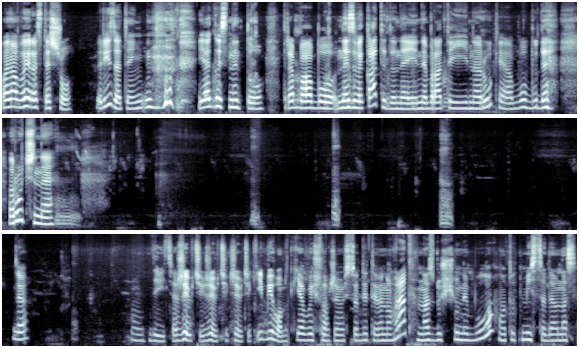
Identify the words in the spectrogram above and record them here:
вона виросте, що? Різати якось не то. Треба або не звикати до неї, не брати її на руки, або буде ручне. Да. Дивіться, живчик, живчик, живчик. І бігом. Я вийшла вже ось садити виноград. У нас дощу не було. Отут місце, де у нас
